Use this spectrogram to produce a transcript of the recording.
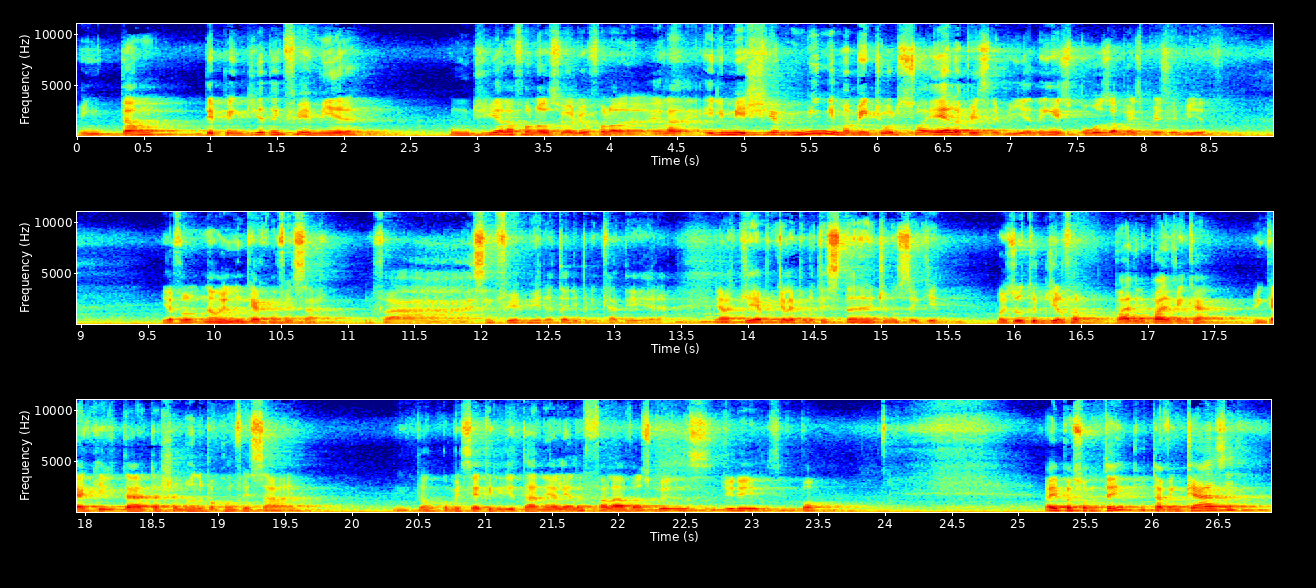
Então dependia da enfermeira. Um dia ela falou assim, olhou e falou, ela, ele mexia minimamente o olho, só ela percebia, nem a esposa mais percebia. E ela falou, não, ele não quer confessar. Eu falei, ah, essa enfermeira está de brincadeira. Ela quer porque ela é protestante, não sei o quê. Mas outro dia ela falou, padre, padre, vem cá, vem cá que ele está tá chamando para confessar. Então comecei a acreditar nela e ela falava as coisas direito. Assim, bom, aí passou um tempo, estava em casa,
